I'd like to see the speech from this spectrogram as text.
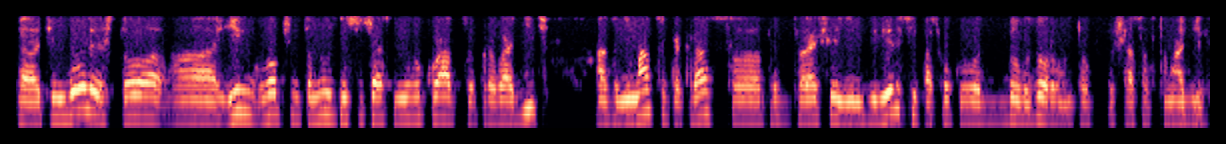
Э, тем более, что им, в общем-то, нужно сейчас не эвакуацию проводить, а заниматься как раз э, предотвращением диверсий, поскольку вот был взорван только сейчас автомобиль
